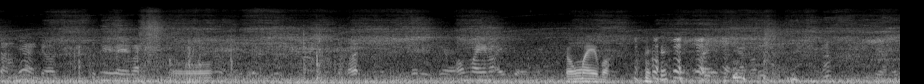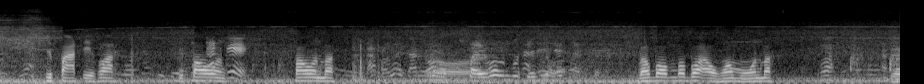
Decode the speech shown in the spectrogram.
สั่งย่างจะจะมีอะไรบ้างโอ้เอาไม่เนาะตรงไม่บ่ สิปาดสิพอสิเป่ามันเป่ามันบ่โอ้ไปว่ามันบ่เต็มหรอก บ่บ่บ่บ่เอาหัวหมูมันบ่ว่าเด้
